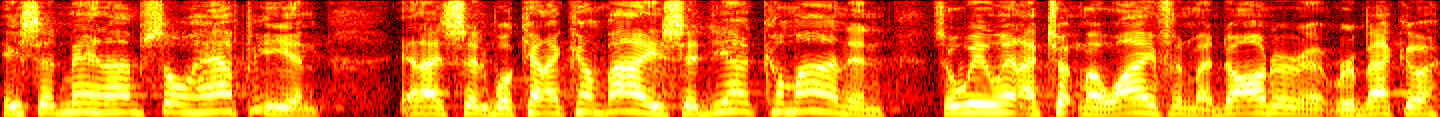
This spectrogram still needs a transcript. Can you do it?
He said, Man, I'm so happy. And and I said, Well, can I come by? He said, Yeah, come on. And so we went. I took my wife and my daughter, Rebecca,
